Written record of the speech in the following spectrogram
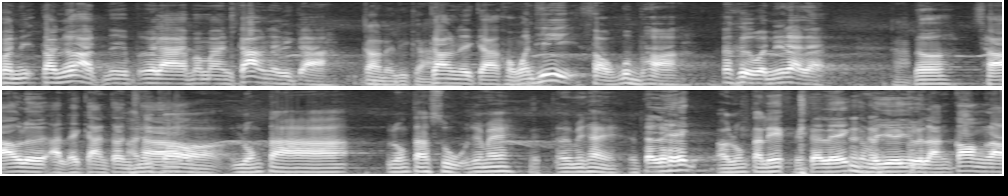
วันนี้ตอนนี้อัดในเวลาประมาณ9นาฬิกา9นาฬิกา 9นาฬิกาของวันที่ 2 กุมภาก็คือวันนี้แหละแหละครับ เนาะเช้าเลยอัดรายการตอนอันนี้เช้าก็หลวงตาหลวงตาสุใช่ไหมเออไม่ใช่ตะเล็กเอาหลวงตาเล็กตะเล็กมายืนอยู่หลังกล้องเรา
